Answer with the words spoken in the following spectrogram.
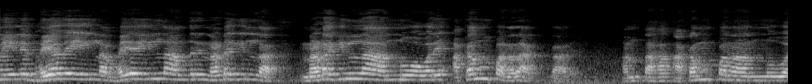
ಮೇಲೆ ಭಯವೇ ಇಲ್ಲ. ಭಯ ಇಲ್ಲ ಅಂದ್ರೆ ನಡಗಿಲ್ಲ. ನಡಗಿಲ್ಲ ಅನ್ನುವವರೇ ಅಕಂಪನರಾಗ್ತಾರೆ. ಅಂತಹ ಅಕಂಪನ ಅನ್ನುವ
